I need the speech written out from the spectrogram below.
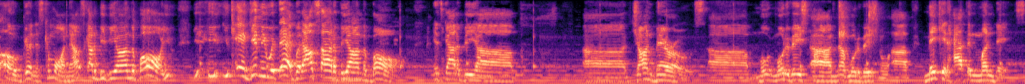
Oh goodness, come on now! It's got to be beyond the ball. You, you you can't get me with that. But outside of beyond the ball, it's got to be uh, uh, John Barrows, uh, motivation, uh, not motivational. Uh, Make it happen Mondays.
